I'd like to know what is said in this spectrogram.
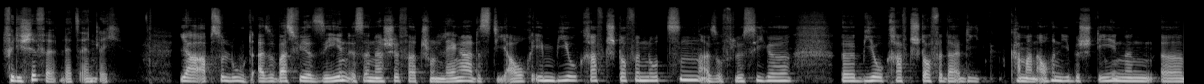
für die Schiffe letztendlich? Ja, absolut. Also was wir sehen, ist in der Schifffahrt schon länger, dass die auch eben Biokraftstoffe nutzen, also flüssige äh, Biokraftstoffe, da die kann man auch in die bestehenden äh,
